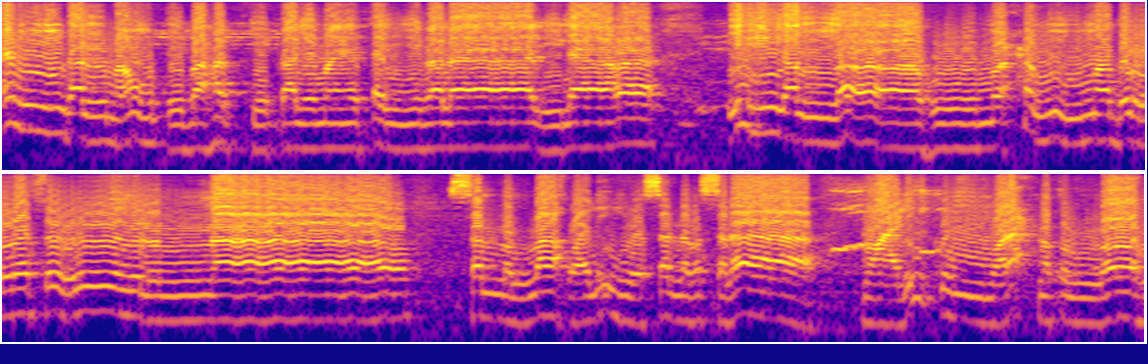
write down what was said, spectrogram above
عند الموت بحق كلمة طيبة لا إله إلا الله محمد رسول الله صلى الله عليه وسلم. السلام عليكم ورحمة الله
